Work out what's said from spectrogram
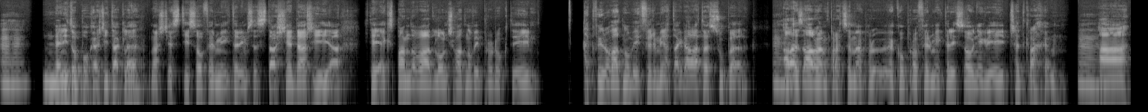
Mm-hmm. Není to po každý takhle, naštěstí jsou firmy, kterým se strašně daří a chtějí expandovat, launchovat nové produkty akvirovat nové firmy a tak dále, to je super. Mhm. Ale zároveň pracujeme pro, jako pro firmy, které jsou někdy před krachem. Mm. A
